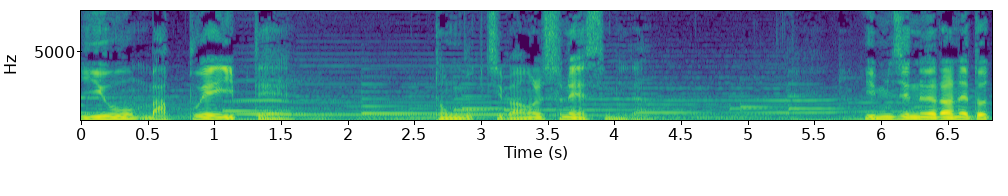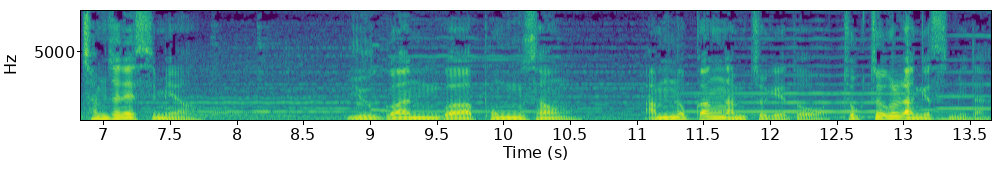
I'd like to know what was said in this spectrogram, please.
이후 막부에 입대해 동북지방을 순회했습니다. 임진왜란에도 참전했으며 유관과 봉성, 압록강 남쪽에도 족적을 남겼습니다.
